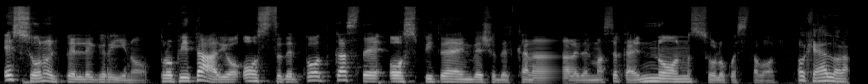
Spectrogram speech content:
e sono il Pellegrino, proprietario, host del podcast e ospite invece del canale del Mastercard, non solo questa volta. Ok, allora,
